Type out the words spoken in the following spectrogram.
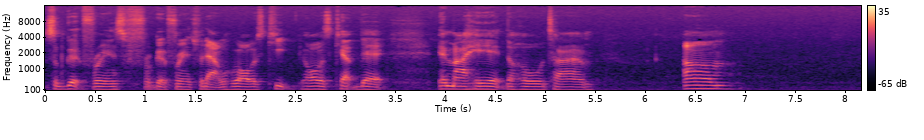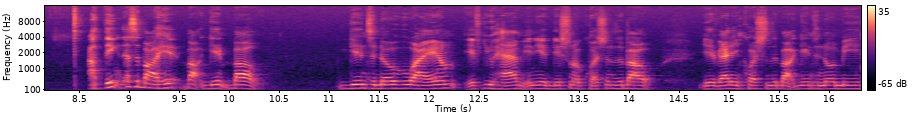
some good friends for good friends for that one who always keep who always kept that in my head the whole time. Um, I think that's about it. About getting about getting to know who I am. If you have any additional questions about, if you have any questions about getting to know me,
